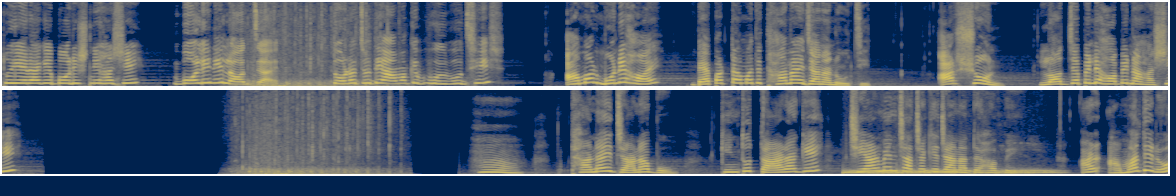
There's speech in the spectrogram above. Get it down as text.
তুই এর আগে বলিসনি হাসি। বলিনি লজ্জায়। তোরা যদি আমাকে ভুল বুঝিস? আমার মনে হয় ব্যাপারটা আমাদের থানায় জানানো উচিত। আর শোন লজ্জা পেলে হবে না হাসি। হুম, থানায় জানাব। কিন্তু তার আগে চেয়ারম্যান চাচাকে জানাতে হবে। আর আমাদেরও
